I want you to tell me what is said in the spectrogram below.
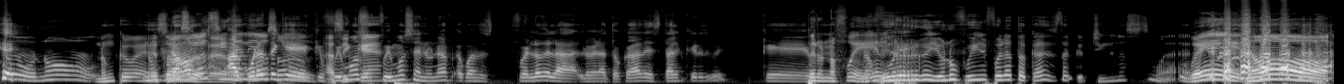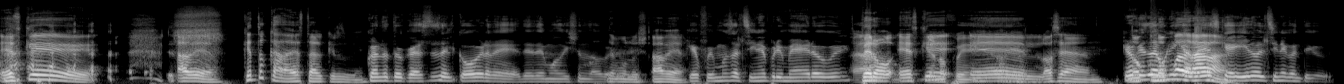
cierto, no. Nunca, güey. No, cine. Acuérdate que, que fuimos, que- fuimos en una... Cuando fue lo de la, lo de la tocada de Stalkers, güey. Que... Pero no fue No él. Verga, yo no fui, fue la tocada. Está que chingan a su madre. Güey, no. Es que. A ver, ¿qué tocada de Stalkers, güey? Cuando tocaste el cover de, de Demolition Lover. Demolition- A ver. Que fuimos al cine primero, güey. Ah, Pero es yo que no fui. él, o sea, Creo no, que es la no única cuadraba. vez que he ido al cine contigo, güey.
